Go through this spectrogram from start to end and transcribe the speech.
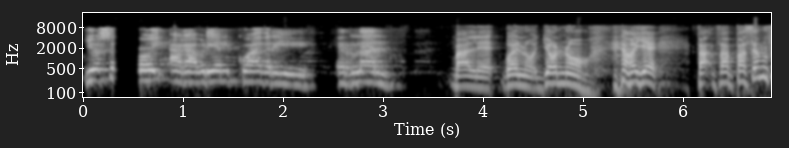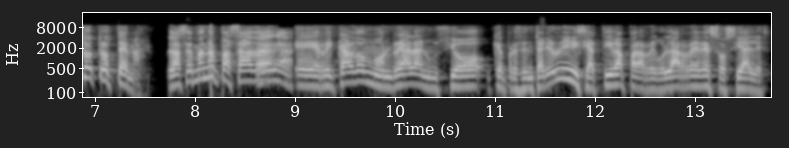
yo se doy a Gabriel Cuadri Hernán. Vale, bueno, yo no. Oye, pasemos a otro tema. La semana pasada, eh, Ricardo Monreal anunció que presentaría una iniciativa para regular redes sociales.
